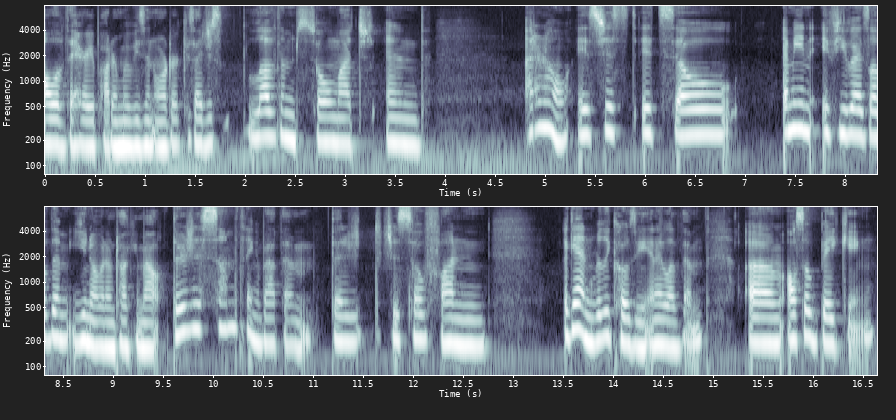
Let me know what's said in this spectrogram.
all of the Harry Potter movies in order because I just love them so much and I don't know, it's just it's so I mean, if you guys love them, you know what I'm talking about. There's just something about them that is just so fun. Again, really cozy, and I love them. Um, also, baking.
